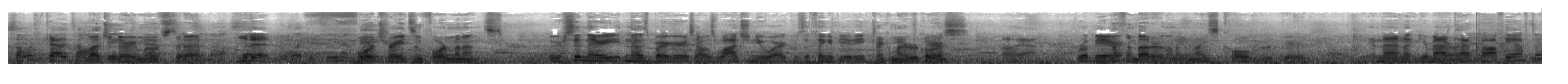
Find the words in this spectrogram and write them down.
Someone should Okay. probably tell Legendary moves today. and not You set, did. 'cause I could see him Four being- trades in four minutes. We were sitting there eating those burgers. I was watching you work. It was a thing of beauty. Drinking my root beer. Oh yeah, root beer, beer. Nothing better than a nice cold root beer. and then your Mad All Cap right. coffee after.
